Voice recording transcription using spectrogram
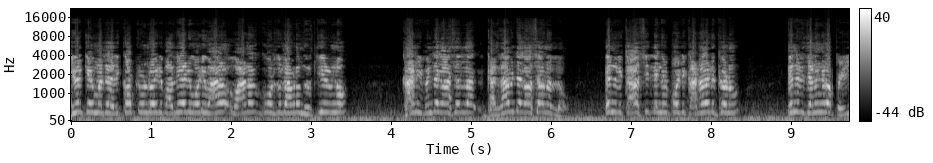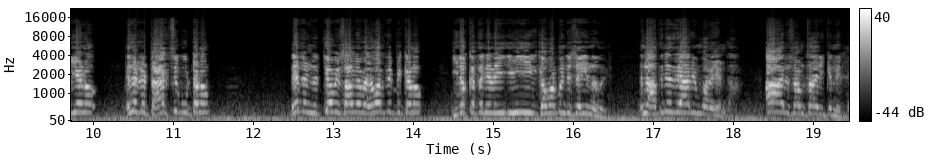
ഇവർക്ക് മറ്റേ ഹെലികോപ്റ്റർ ഒരു പതിനേഴ് കോടി വാടക കൊടുത്തിട്ട് അവിടെ നിർത്തിയിടണോ? കാരണം ഇവന്റെ കാശല്ല കല്ലാവിന്റെ കാശാണല്ലോ. എന്നിട്ട് കാശില്ലെങ്കിൽ പോയിട്ട് കടമെടുക്കണോ എന്നിട്ട് ജനങ്ങളെ പിഴിയണോ? എന്നിട്ട് ടാക്സ് കൂട്ടണം? എന്നിട്ട് നിത്യോപസാറിനെ വില വർദ്ധിപ്പിക്കണം ഇതൊക്കെ തന്നെയാണ് ഈ ഗവൺമെന്റ് ചെയ്യുന്നത്. എന്നാൽ അതിനെതിരെ ആരും പറയണ്ട. ആരും സംസാരിക്കുന്നില്ല.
